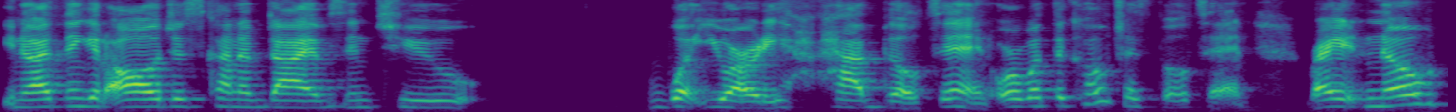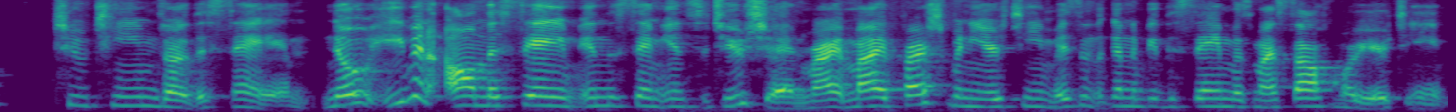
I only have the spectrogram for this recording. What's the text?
You know, I think it all just kind of dives into what you already have built in or what the coach has built in, right? No two teams are the same. No, even on the same in the same institution, right? My freshman year team isn't going to be the same as my sophomore year team.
